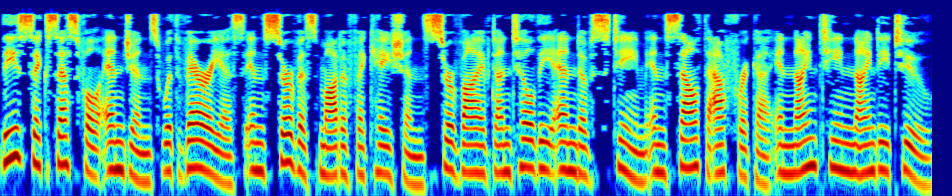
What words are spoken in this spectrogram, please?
These successful engines with various in-service modifications survived until the end of steam in South Africa in 1992.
